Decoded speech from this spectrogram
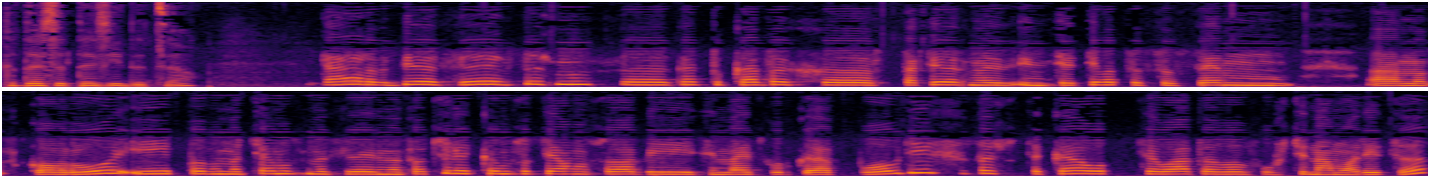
Къде са тези деца? Да, разбира се. Всъщност, както казах, стартирахме инициативата съвсем а, наскоро и първоначално сме се насочили към социално слаби семейства от град Пловдив, също така от селата в община Марица,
